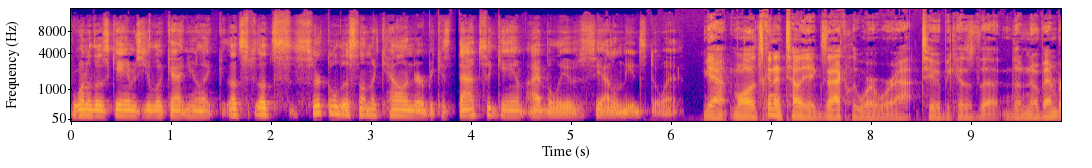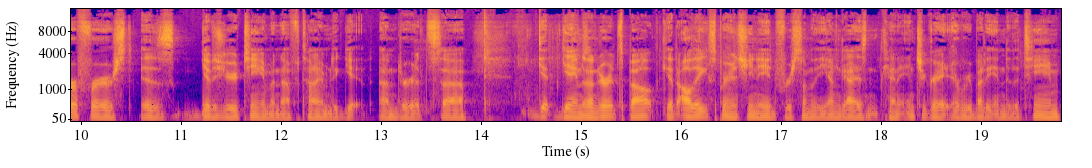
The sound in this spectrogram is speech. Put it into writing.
one of those games you look at and you're like, let's let's circle this on the calendar because that's a game I believe Seattle needs to win. Yeah, well, it's going to tell you exactly where we're at too, because the the November first is gives your team enough time to get under its uh, get games under its belt, get all the experience you need for some of the young guys, and kind of integrate everybody into the team.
